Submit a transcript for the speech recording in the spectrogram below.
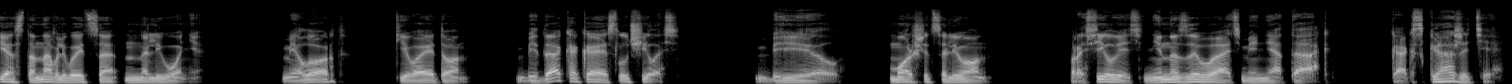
и останавливается на Леоне. «Милорд», — кивает он, — «беда какая случилась?» «Билл», — морщится Леон. «Просил ведь не называть меня так. Как скажете».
